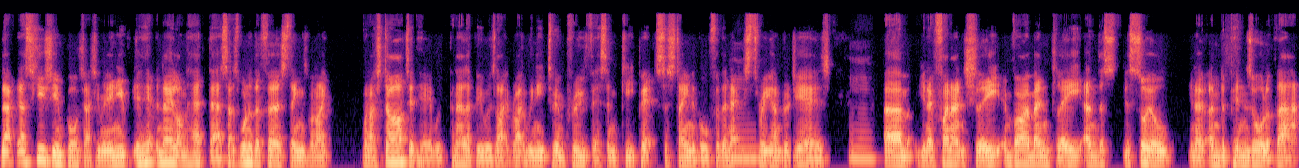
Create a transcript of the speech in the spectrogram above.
that that's hugely important actually. I mean, you, you hit the nail on the head there. So that's one of the first things when I when I started here with Penelope was like, right, we need to improve this and keep it sustainable for the next mm. 300 years. Mm. Um, you know, financially, environmentally, and the, the soil, you know, underpins all of that.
